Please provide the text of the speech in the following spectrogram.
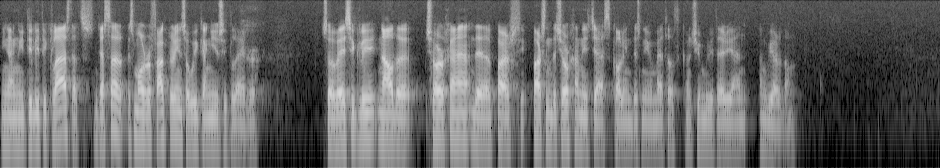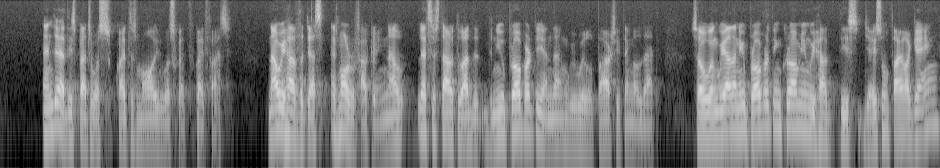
in an utility class that's just a small refactoring so we can use it later. So basically, now the shorthand, the parse, parsing the shorthand is just calling this new method, consume grid area, and, and we are done. And yeah, this patch was quite small, it was quite, quite fast. Now we have just a small refactoring. Now let's start to add the, the, new property and then we will parse it and all that. So when we add a new property in Chromium, we have this JSON file again.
